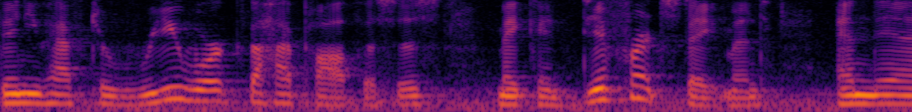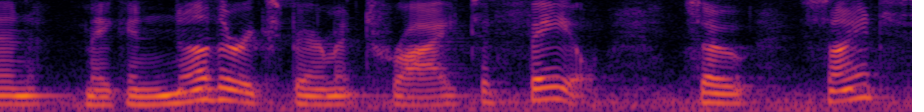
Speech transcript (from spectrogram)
then you have to rework the hypothesis, make a different statement, and then make another experiment try to fail. So science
